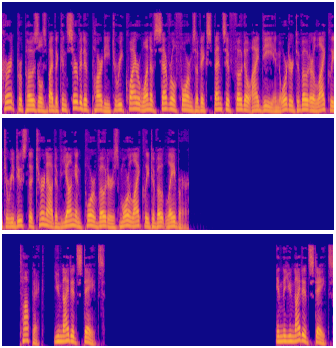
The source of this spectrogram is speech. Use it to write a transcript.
Current proposals by the Conservative Party to require one of several forms of expensive photo ID in order to vote are likely to reduce the turnout of young and poor voters more likely to vote Labour. United States In the United States,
